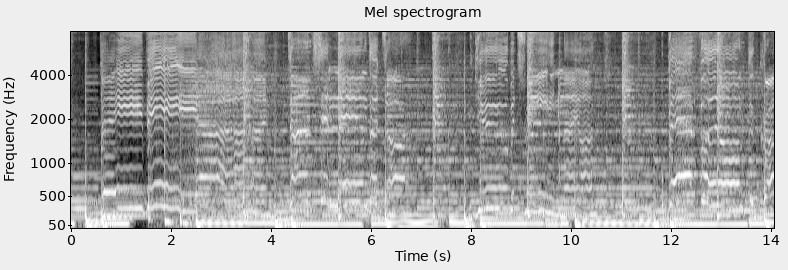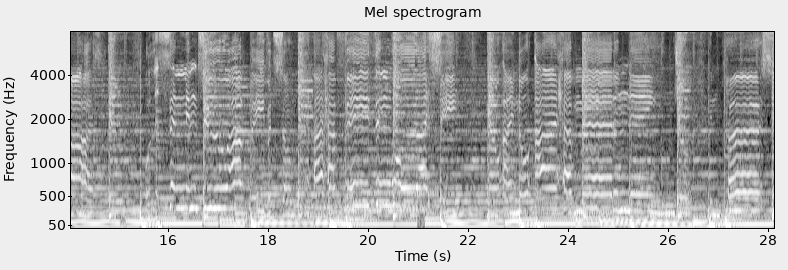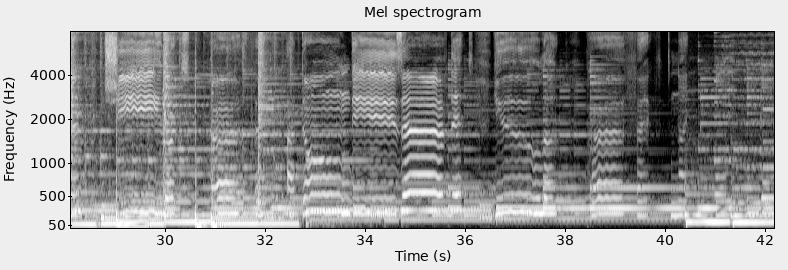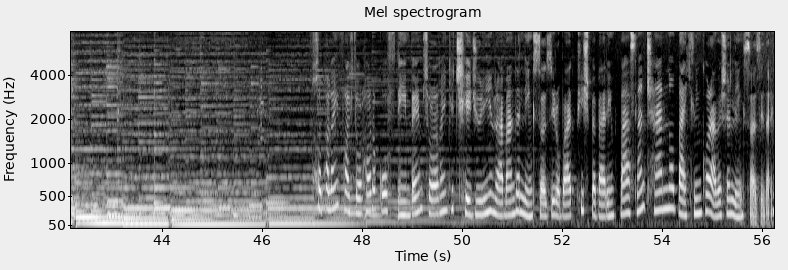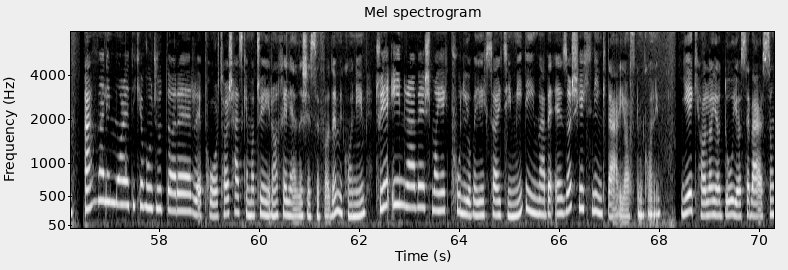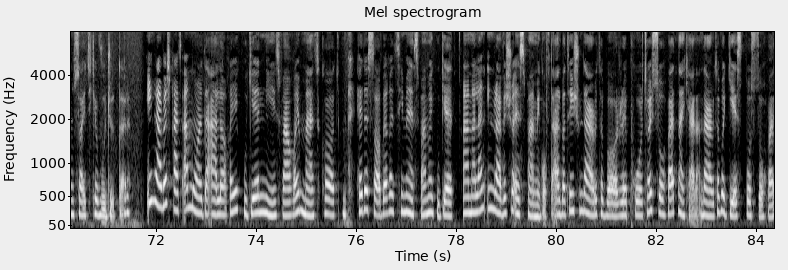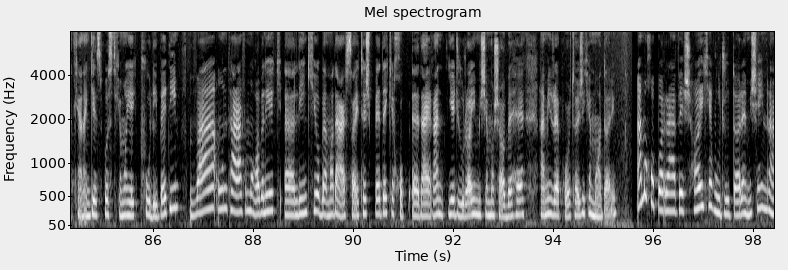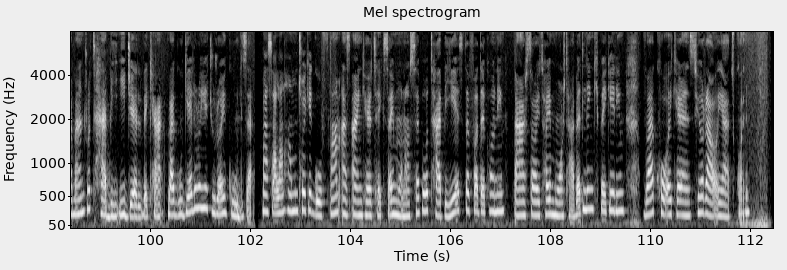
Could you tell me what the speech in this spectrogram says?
رو گفتیم. بریم سراغ این که چجوری این روند لینک سازی رو باید پیش ببریم و اصلا چند نوع backlink و روش لینک سازی داریم. اولین موردی که وجود داره رپورتاژ هست که ما توی ایران خیلی ازش استفاده می‌کنیم. توی این روش ما یک پولی رو به یک سایتی میدیم و به ازاش یک لینک دریافت می‌کنیم. یک حالا یا دو یا سه بر اون سایتی که وجود داره. این روش قطعا مورد علاقه گوگل نیست و آقای مت کاتس head سابق تیم اسپم گوگل عملا این روش رو اسپم می‌گفته. البته ایشون در رابطه با رپورتاژ صحبت نکردن در رابطه با guest post صحبت کردن. guest post ی که ما یک پولی بدیم و اون طرف مقابل یک لینکی رو به ما در سایتش بده که خب دقیقا یه جورایی میشه مشابه همین رپورتاژی که ما داریم. اما خب با روش هایی که وجود داره میشه این روند رو طبیعی جلوه کرد و گوگل رو یه جورایی گول زد. مثلا همونطور که گفتم از anchor text های مناسب و طبیعی استفاده کنیم در سایت های مرتبط لینک بگیریم و co-occurrence ی رو رعایت کنیم.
